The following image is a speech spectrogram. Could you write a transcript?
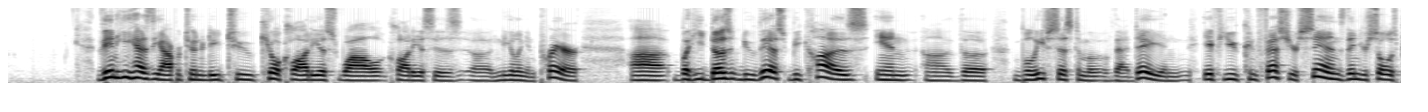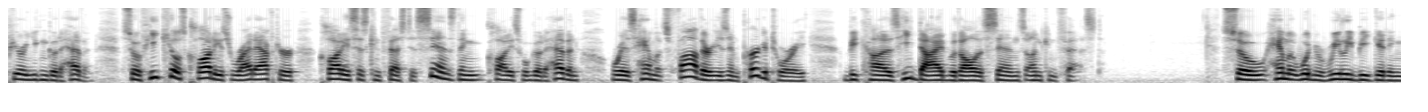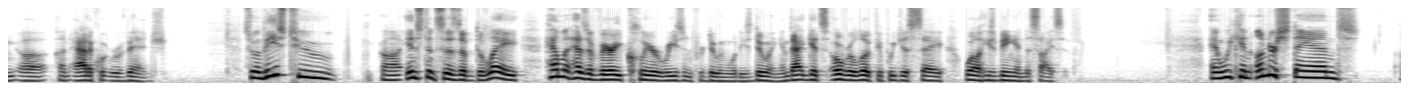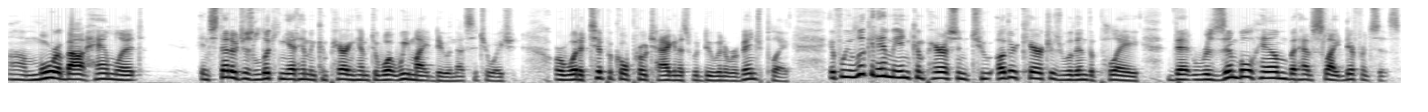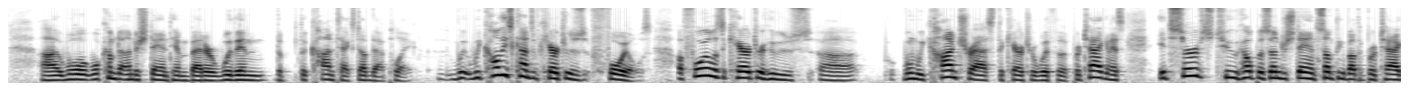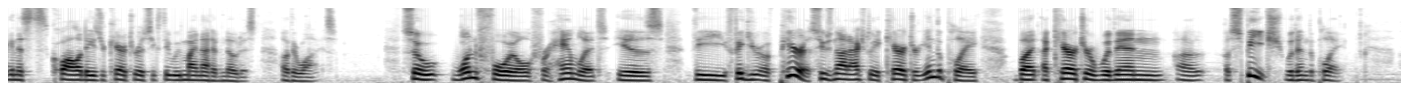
Then he has the opportunity to kill Claudius while Claudius is uh, kneeling in prayer. Uh, but he doesn't do this because in uh, the belief system of, that day, and if you confess your sins, then your soul is pure and you can go to heaven. So if he kills Claudius right after Claudius has confessed his sins, then Claudius will go to heaven, whereas Hamlet's father is in purgatory because he died with all his sins unconfessed. So Hamlet wouldn't really be getting uh, an adequate revenge. So in these two uh, instances of delay, Hamlet has a very clear reason for doing what he's doing, and that gets overlooked if we just say, well, he's being indecisive. And we can understand uh, more about Hamlet instead of just looking at him and comparing him to what we might do in that situation, or what a typical protagonist would do in a revenge play. If we look at him in comparison to other characters within the play that resemble him but have slight differences, uh, we'll, we'll come to understand him better within the, the context of that play we, we call these kinds of characters foils. A foil is a character who's, uh, when we contrast the character with the protagonist, it serves to help us understand something about the protagonist's qualities or characteristics that we might not have noticed otherwise. So one foil for Hamlet is the figure of Pyrrhus, who's not actually a character in the play, but a character within uh, a speech within the play.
